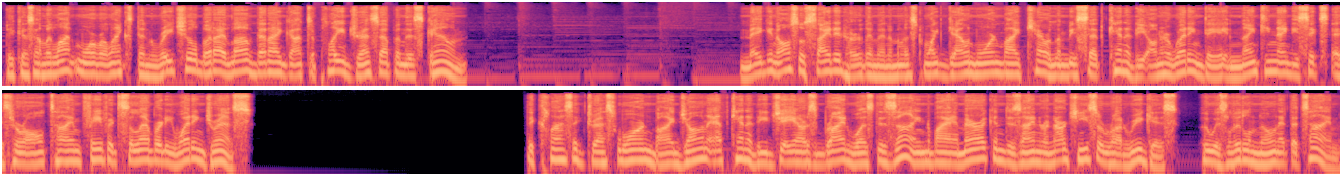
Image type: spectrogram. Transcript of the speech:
because I'm a lot more relaxed than Rachel but I love that I got to play dress up in this gown. Meghan also cited her the minimalist white gown worn by Carolyn Bessette Kennedy on her wedding day in 1996 as her all-time favourite celebrity wedding dress. The classic dress worn by John F. Kennedy Jr.'s bride was designed by American designer Narciso Rodriguez, who was little known at the time,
